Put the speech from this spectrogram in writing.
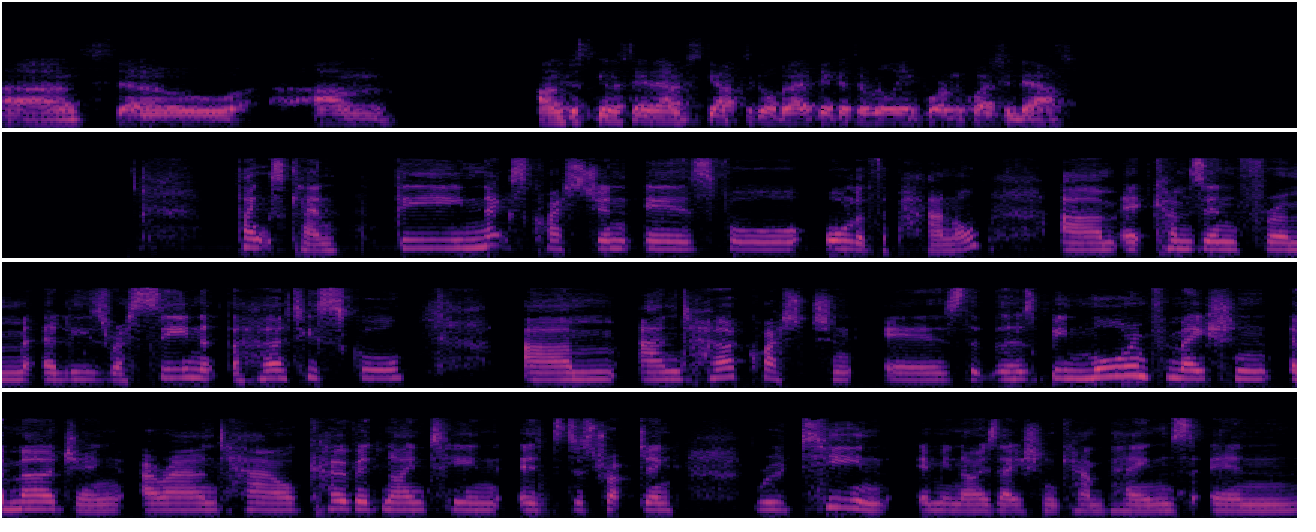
Um, so um, I'm just going to say that I'm skeptical, but I think it's a really important question to ask. Thanks, Ken. The next question is for all of the panel. Um, it comes in from Elise Racine at the Hertie School. Um, and her question is that there's been more information emerging around how COVID 19 is disrupting routine immunization campaigns in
